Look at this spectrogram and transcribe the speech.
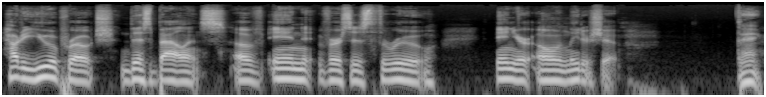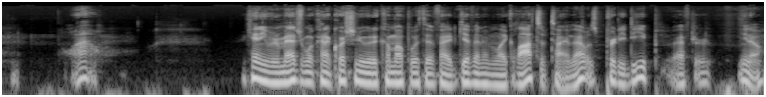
how do you approach this balance of in versus through in your own leadership? Dang. Wow. I can't even imagine what kind of question you would have come up with if I'd given him like lots of time. That was pretty deep after, you know,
